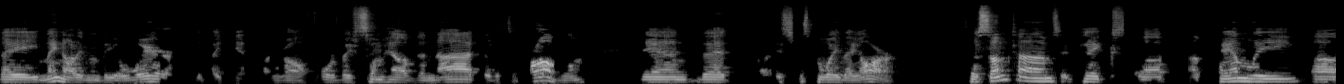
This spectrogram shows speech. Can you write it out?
they may not even be aware that they can't turn it off, or they somehow denied that it's a problem and that uh, it's just the way they are. So sometimes it takes uh, a family uh,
